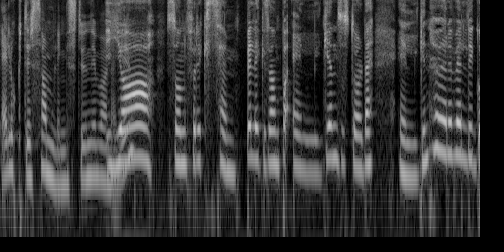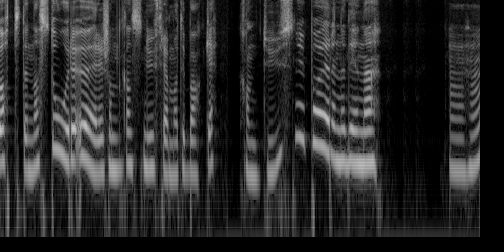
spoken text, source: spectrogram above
Jeg lukter samlingsstund i barnehagen. Ja, sånn for eksempel, ikke sant, på elgen så står det Elgen hører veldig godt, den har store ører som den kan snu frem og tilbake. Kan du snu på ørene dine? Mhm,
